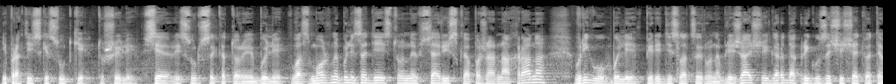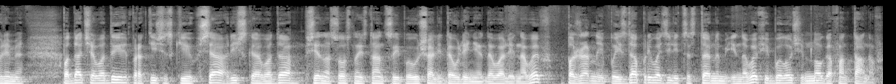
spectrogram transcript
и практически сутки тушили. Все ресурсы, которые были возможны, были задействованы, вся рижская пожарная охрана. В Ригу были передислоцированы ближайшие города, Ригу защищать в это время. Подача воды, практически вся рижская вода, все нас насосные станции повышали давление, давали на ВЭФ. Пожарные поезда привозили цистернами, и на ВЭФе было очень много фонтанов.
